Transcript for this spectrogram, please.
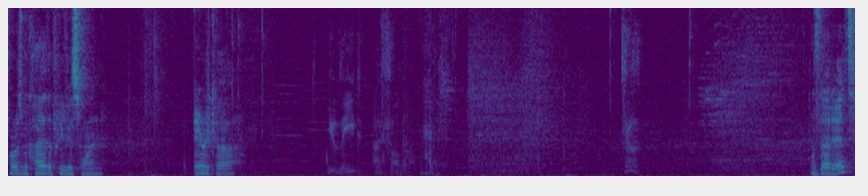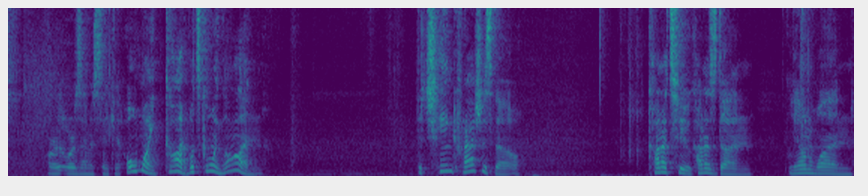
Or was Micaiah the previous one? Eirika. Was that it? Or, or is I mistaken? Oh my god, what's going on? The chain crashes though. Kana 2, Kana's done. Lyon 1,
